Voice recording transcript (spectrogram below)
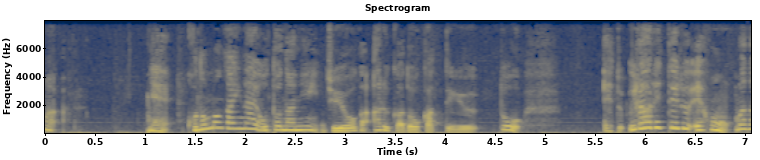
まあ、ね、子供がいない大人に需要があるかどうかっていうと、えっと、売られてる絵本、まあ、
